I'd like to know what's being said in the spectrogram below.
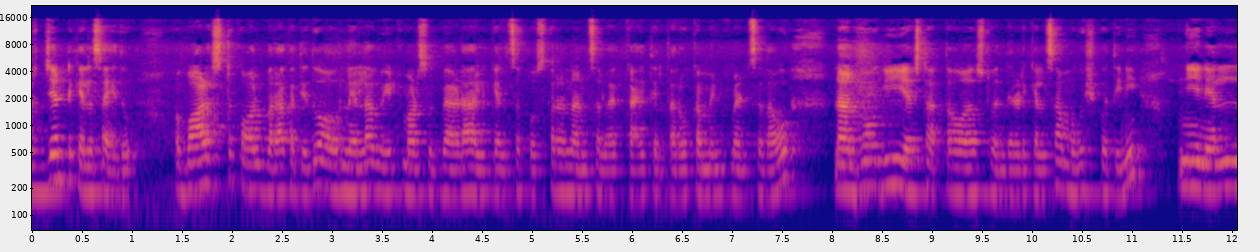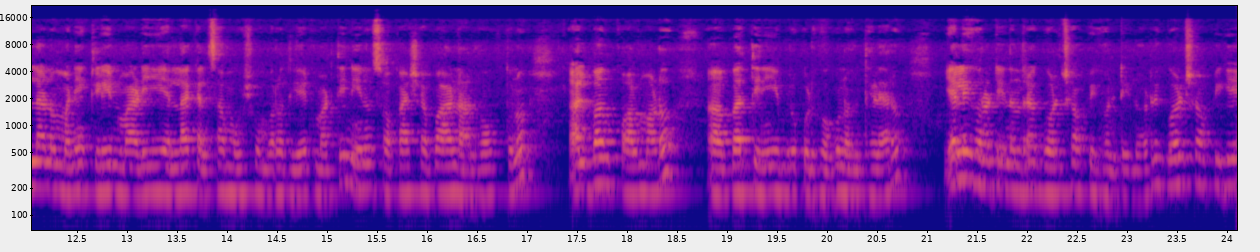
ಅರ್ಜೆಂಟ್ ಕೆಲಸ ಇದು. ಭಾಳಷ್ಟು ಕಾಲ್ ಬರಾಕತ್ತಿದ್ದು ಅವ್ರನ್ನೆಲ್ಲ ವೇಟ್ ಮಾಡಿಸೋದು ಬೇಡ. ಅಲ್ಲಿ ಕೆಲಸಕ್ಕೋಸ್ಕರ ನನ್ನ ಸಲುವಾಗಿ ಕಾಯ್ತಿರ್ತಾರೋ ಕಮಿಟ್ಮೆಂಟ್ಸ್ ಅದಾವು. ನಾನು ಹೋಗಿ ಎಷ್ಟು ಆಗ್ತಾವೋ ಅಷ್ಟು ಒಂದೆರಡು ಕೆಲಸ ಮುಗಿಸ್ಕೋತೀನಿ. ನೀನೆಲ್ಲನೂ ಮನೆ ಕ್ಲೀನ್ ಮಾಡಿ, ಎಲ್ಲ ಕೆಲಸ ಮುಗಿಸ್ಕೊಂಬರೋದು ಲೇಟ್ ಮಾಡ್ತೀನಿ. ನೀನು ಸವಕಾಶ ಬಾ, ನಾನು ಹೋಗ್ತೀನಿ. ಅಲ್ಲಿ ಬಂದು ಕಾಲ್ ಮಾಡು. ಬರ್ತೀನಿ ಇಬ್ಬರು ಕೂಡಿ ಹೋಗೋಣ ಅಂತ ಹೇಳ್ಯಾರು. ಎಲ್ಲಿಗೆ ಹೊರಟಿನಂದ್ರೆ? ಗೋಲ್ಡ್ ಶಾಪಿಗೆ ಹೊಂಟೀನಿ ನೋಡ್ರಿ. ಗೋಲ್ಡ್ ಶಾಪಿಗೆ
